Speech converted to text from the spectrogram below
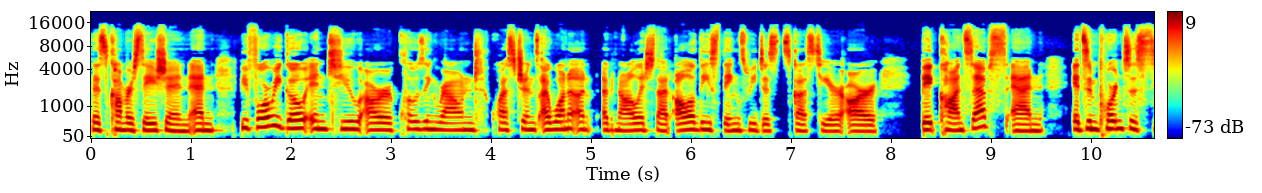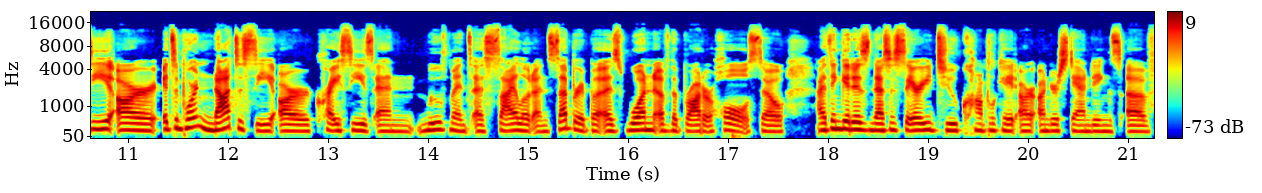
this conversation. And before we go into our closing round questions, I want to acknowledge that all of these things we discussed here are big concepts and it's important to see our it's important not to see our crises and movements as siloed and separate but as one of the broader whole so i think it is necessary to complicate our understandings of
